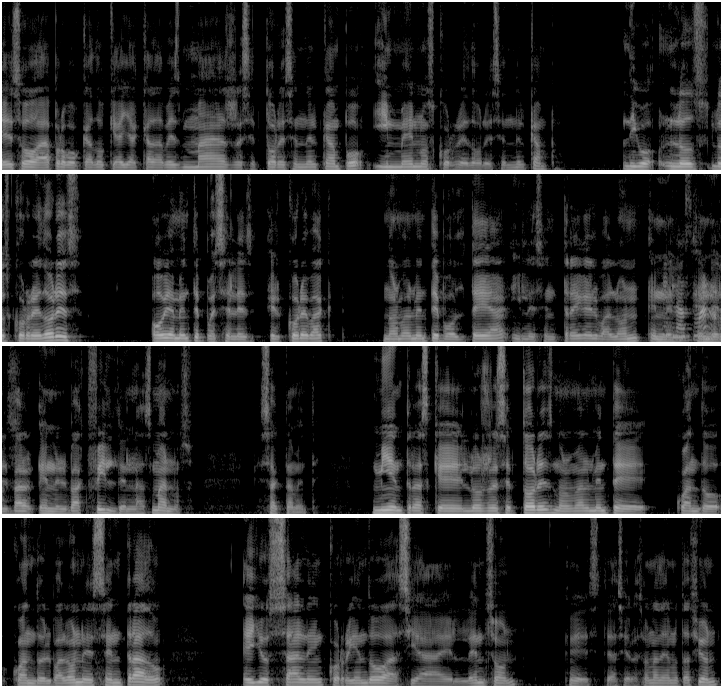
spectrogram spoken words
eso ha provocado que haya cada vez más receptores en el campo y menos corredores en el campo. Digo, los, los corredores, obviamente, pues el, el coreback normalmente voltea y les entrega el balón en, el, en, el, en el backfield, en las manos. Exactamente. Mientras que los receptores normalmente cuando, cuando el balón es centrado, ellos salen corriendo hacia el end zone, este, hacia la zona de anotación,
